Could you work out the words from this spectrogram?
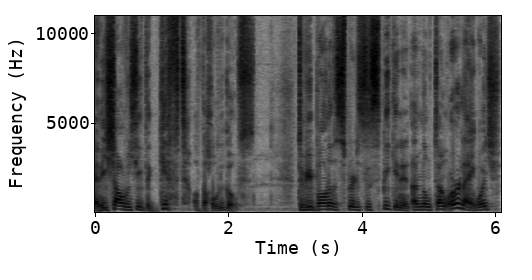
and he shall receive the gift of the Holy Ghost. To be born of the Spirit is to speak in an unknown tongue or language,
